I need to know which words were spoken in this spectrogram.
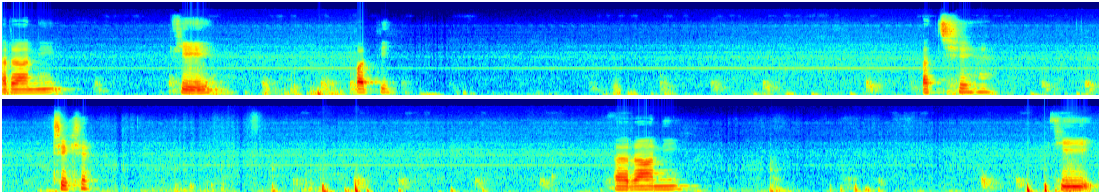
रानी के पति। अच्छे हैं। ठीक है। रानी की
